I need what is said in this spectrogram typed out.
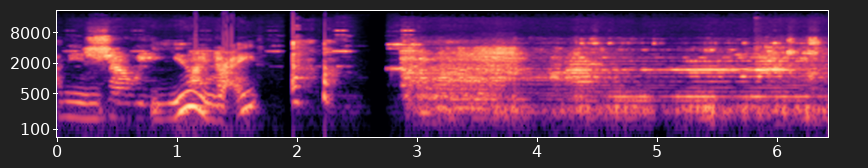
I mean, Shall we? you, find out? right?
